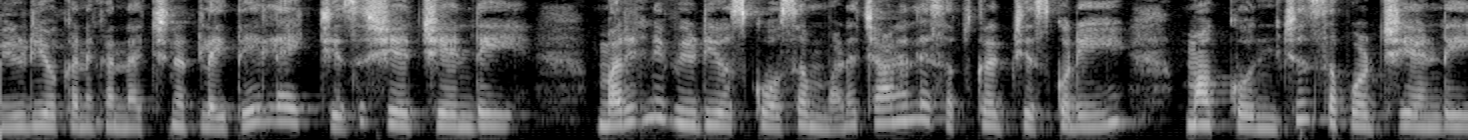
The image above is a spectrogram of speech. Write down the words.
వీడియో కనుక నచ్చినట్లయితే లైక్ చేసి షేర్ చేయండి. మరిన్ని వీడియోస్ కోసం మన ఛానల్ని సబ్స్క్రైబ్ చేసుకొని మాకు కొంచెం సపోర్ట్ చేయండి.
